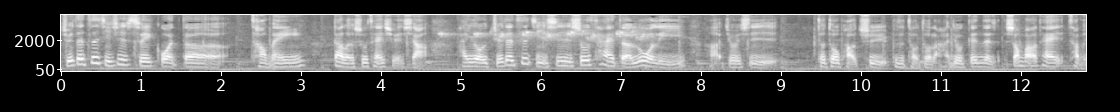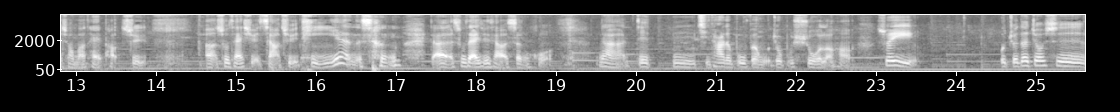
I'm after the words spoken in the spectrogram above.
觉得自己是水果的。草莓到了蔬菜学校，还有觉得自己是蔬菜的洛梨，啊，就是偷偷跑去，不是偷偷了，他就跟着双胞胎草莓双胞胎跑去，呃，蔬菜学校去体验生，呃，蔬菜学校的生活。那这嗯，其他的部分我就不说了哈。所以我觉得就是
